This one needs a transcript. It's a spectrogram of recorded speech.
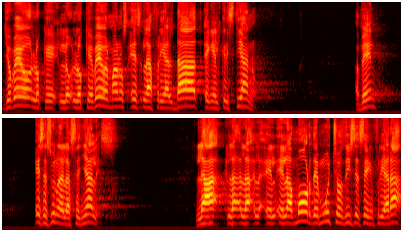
Yo veo lo que, lo, que veo, hermanos, es la frialdad en el cristiano. Amén. Esa es una de las señales. el, amor de muchos dice se enfriará.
